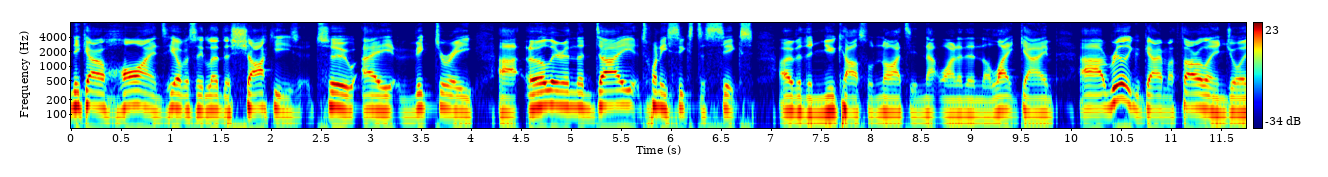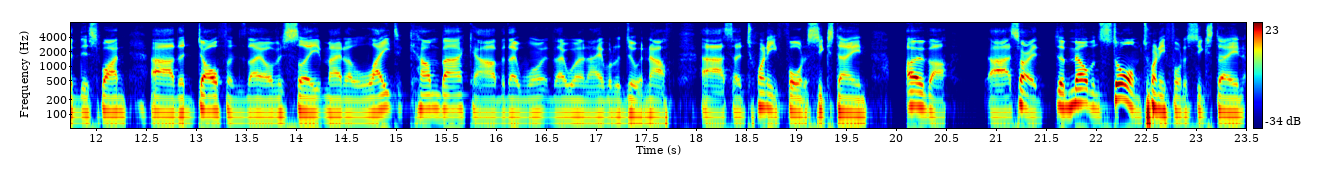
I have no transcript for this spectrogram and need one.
Nicho Hynes, he obviously led the Sharkies to a victory uh, earlier in the day, 26 to 6 over the Newcastle Knights in that one. And then the late game, uh, really good game. I thoroughly enjoyed this one. Uh, the Dolphins, they obviously made a late comeback, uh, but they weren't, they weren't able to do enough. Uh, so 24 to 16 over uh, sorry, the Melbourne Storm 24 to 16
